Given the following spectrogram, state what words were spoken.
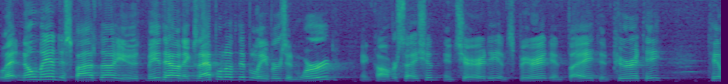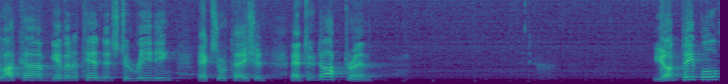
Let no man despise thy youth. Be thou an example of the believers in word, in conversation, in charity, in spirit, in faith, in purity, till I come, give it attendance to reading, exhortation, and to doctrine. Young people,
